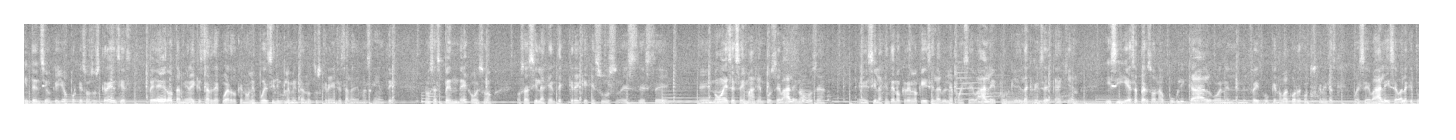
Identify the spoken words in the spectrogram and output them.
intención que yo, porque son sus creencias. Pero también hay que estar de acuerdo que no le puedes ir implementando tus creencias a la demás gente. No seas pendejo, eso, o sea, si la gente cree que Jesús es, este, eh, no es esa imagen, pues se vale, ¿no? O sea, eh, si la gente no cree en lo que dice la Biblia, pues se vale, porque es la creencia de cada quien. Y si esa persona publica algo en el, en el Facebook que no va acorde con tus creencias, pues se vale y se vale que tú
